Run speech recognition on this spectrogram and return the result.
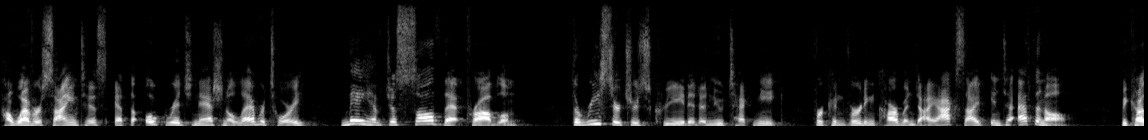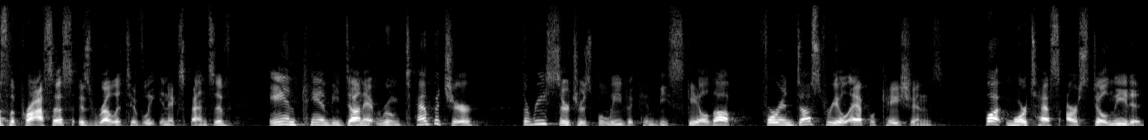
However, scientists at the Oak Ridge National Laboratory may have just solved that problem. The researchers created a new technique for converting carbon dioxide into ethanol. Because the process is relatively inexpensive and can be done at room temperature, the researchers believe it can be scaled up for industrial applications, but more tests are still needed.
